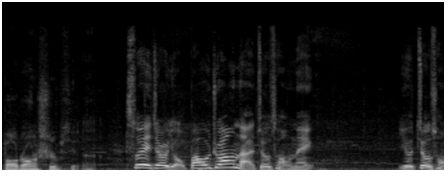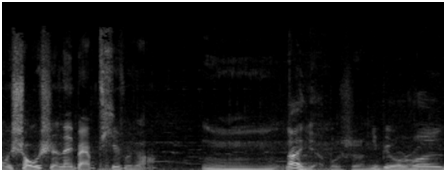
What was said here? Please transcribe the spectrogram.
包装食品。所以就是有包装的，就从那，又就从熟食那边踢出去了。嗯，那也不是。你比如说，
